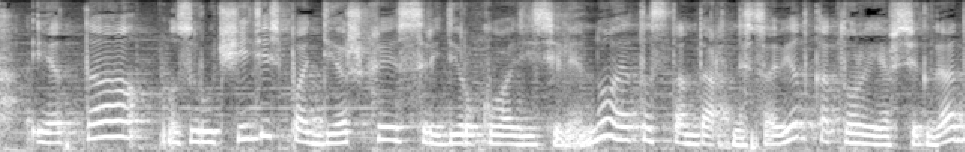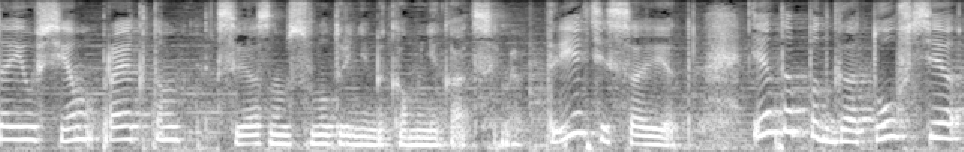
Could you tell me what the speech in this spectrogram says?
– это заручитесь поддержкой среди руководителей. Но это стандартный совет, который я всегда даю всем проектам, связанным с внутренними коммуникациями. Третий совет – это подготовьте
